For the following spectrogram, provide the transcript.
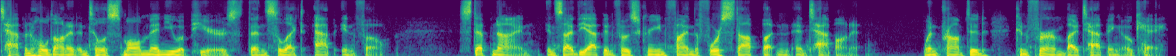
Tap and hold on it until a small menu appears, then select App Info. Step 9, inside the App Info screen, find the Force Stop button and tap on it. When prompted, confirm by tapping OK.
